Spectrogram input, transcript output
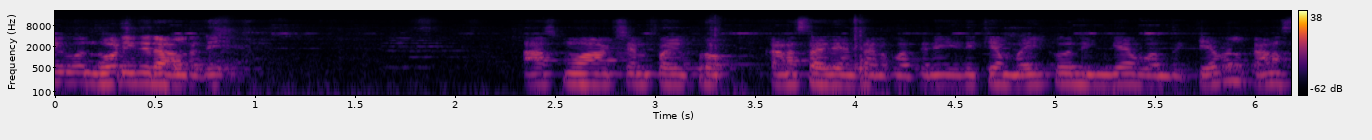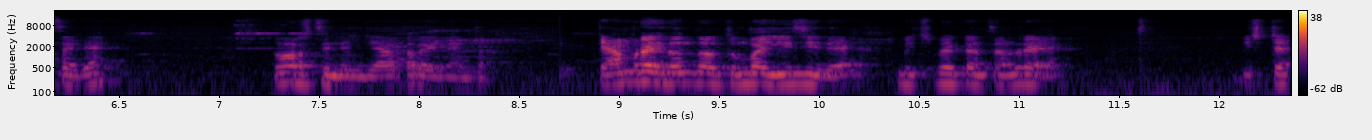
ನೀವು ನೋಡಿದ್ದೀರಾ already Osmo action five pro ಕಾಣಿಸ್ತಾ ಇದೆ ಅಂತ ಅನ್ಕೊತೀನಿ. ಇದಕ್ಕೆ ಮೈಕು ನಿಮಗೆ ಒಂದು ಕೇಬಲ್ ಕಾಣಿಸ್ತಾ ಇದೆ. ತೋರಿಸ್ತೀನಿ ನಿಮ್ಗೆ ಯಾವ ಥರ ಇದೆ ಅಂತ. ಕ್ಯಾಮ್ರಾ ಇದೊಂದು ತುಂಬ ಈಸಿ ಇದೆ. ಬಿಚ್ಚಬೇಕಂತಂದರೆ ಇಷ್ಟೇ.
